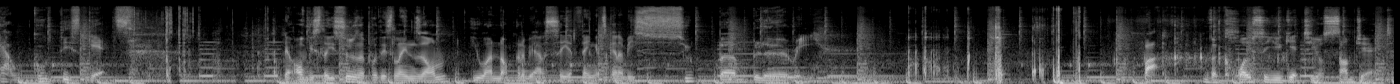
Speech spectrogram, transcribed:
how good this gets. Now obviously as soon as I put this lens on, you are not going to be able to see a thing. It's going to be super blurry. But the closer you get to your subject,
